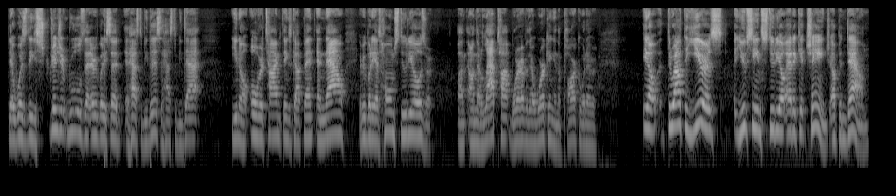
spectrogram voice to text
there was these stringent rules that everybody said it has to be this, it has to be that you know, over time things got bent, and now everybody has home studios or on, on their laptop wherever they're working in the park or whatever. You know, throughout the years, you've seen studio etiquette change up and down.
